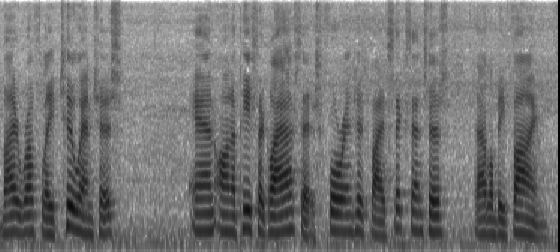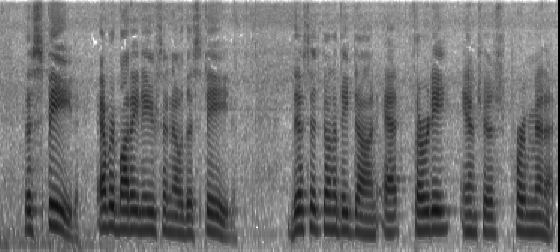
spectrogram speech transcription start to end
by roughly two inches. And on a piece of glass that's four inches by six inches, that'll be fine. The speed, everybody needs to know the speed. This is going to be done at 30 inches per minute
